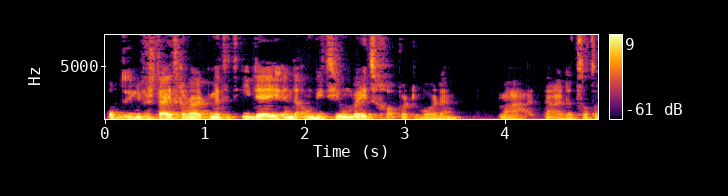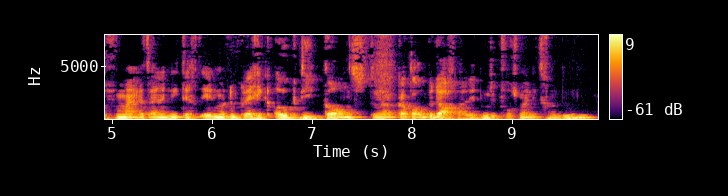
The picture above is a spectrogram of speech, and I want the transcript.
op de universiteit gewerkt met het idee en de ambitie om wetenschapper te worden. Maar nou, dat zat er voor mij uiteindelijk niet echt in. Maar toen kreeg ik ook die kans. Toen, nou, ik had al bedacht, nou, dit moet ik volgens mij niet gaan doen.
